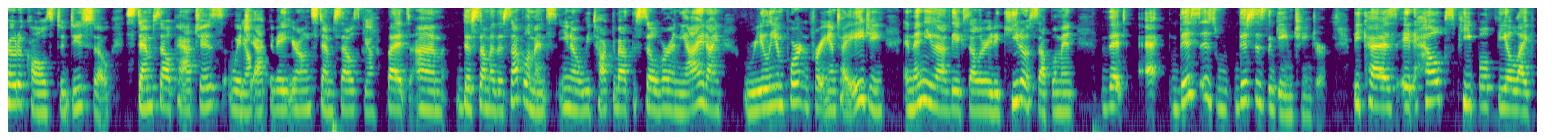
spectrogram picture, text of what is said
protocols to do so. Stem cell patches, which Yeah. activate your own stem cells. Yeah. But um, the some of the supplements, you know, we talked about the silver and the iodine, really important for anti-aging. And then you have the accelerated keto supplement that uh, this is this is the game changer because it helps people feel like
